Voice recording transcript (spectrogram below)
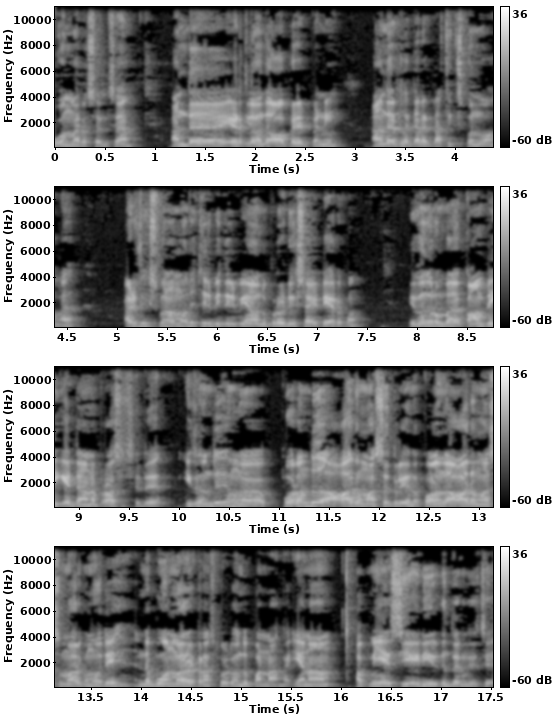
போன் மேரோ செல்ஸை அந்த இடத்துல வந்து ஆப்ரேட் பண்ணி அந்த இடத்துல கரெக்டாக ஃபிக்ஸ் பண்ணுவாங்க. அப்படி ஃபிக்ஸ் பண்ணும்போது திருப்பி திருப்பியும் அது ப்ரொடியூஸ் ஆகிட்டே இருக்கும். இது வந்து ரொம்ப காம்ப்ளிகேட்டான ப்ராசஸ் இது. இது வந்து இவங்க பிறந்து ஆறு மாதத்துலேயே அந்த குழந்த ஆறு மாதமாக இருக்கும் போதே இந்த போன் மேரோ ட்ரான்ஸ்போர்ட் வந்து பண்ணாங்க. ஏன்னா அப்பயும் எஸ்சிஐடி இருக்குன்னு தெரிஞ்சிச்சு.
